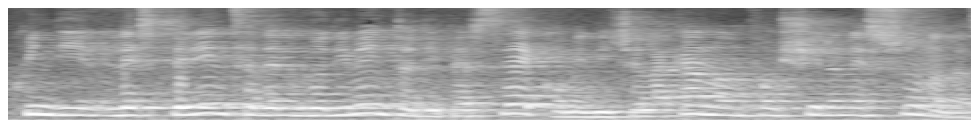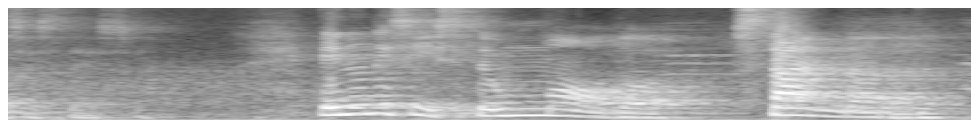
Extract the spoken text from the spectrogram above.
Quindi l'esperienza del godimento di per sé, come dice Lacan, non fa uscire nessuno da se stesso. E non esiste un modo standard,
